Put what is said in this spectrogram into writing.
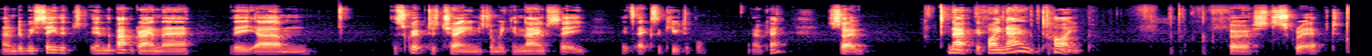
And did we see that in the background there, the um, the script has changed, and we can now see it's executable. Okay, so now if I now type first script,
